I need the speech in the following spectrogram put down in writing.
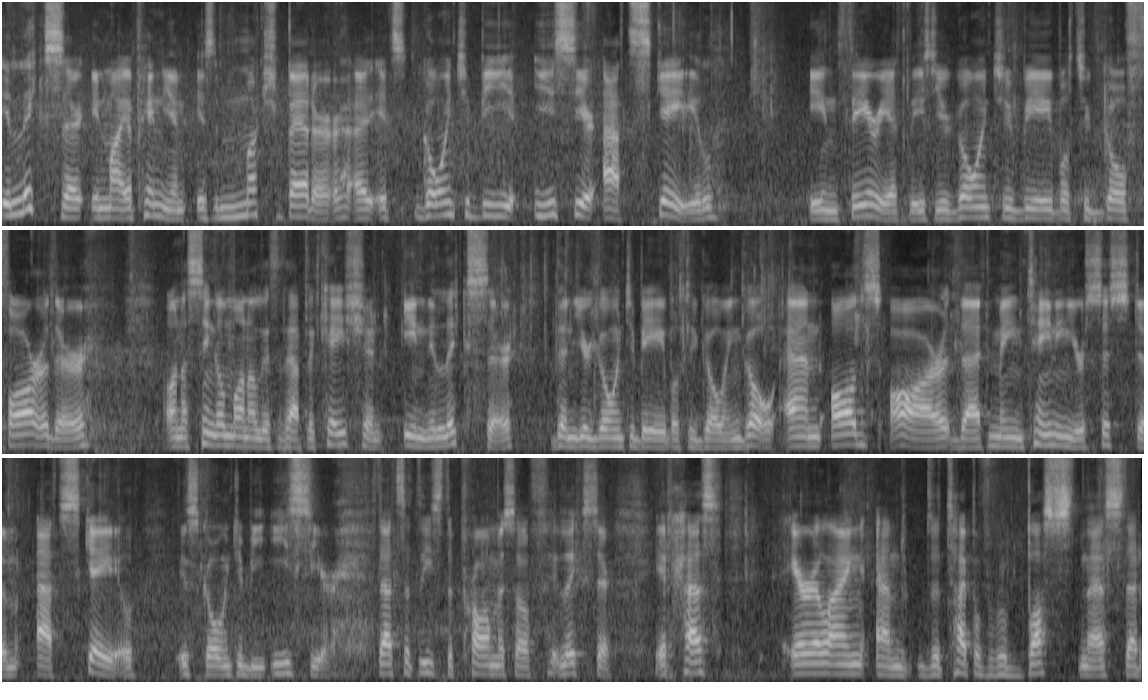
elixir in my opinion is much better. Uh, it's going to be easier at scale in theory at least you're going to be able to go farther on a single monolithic application in Elixir, than you're going to be able to go in Go. And odds are that maintaining your system at scale is going to be easier. That's at least the promise of Elixir. It has Erlang and the type of robustness that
